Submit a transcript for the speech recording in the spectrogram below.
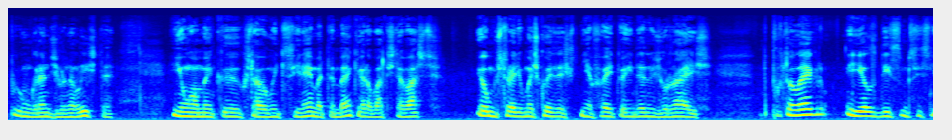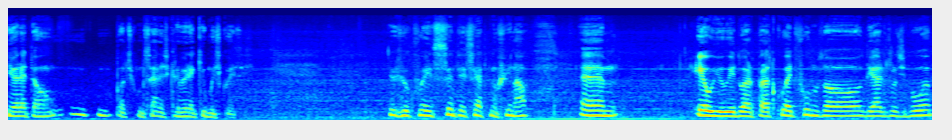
por um grande jornalista e um homem que gostava muito de cinema também, que era o Batista Bastos. Eu mostrei-lhe umas coisas que tinha feito ainda nos jornais de Porto Alegre e ele disse-me, sim senhor, então podes começar a escrever aqui umas coisas. Eu julgo que foi em 67 no final. Um, eu e o Eduardo Prato Coelho fomos ao Diário de Lisboa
